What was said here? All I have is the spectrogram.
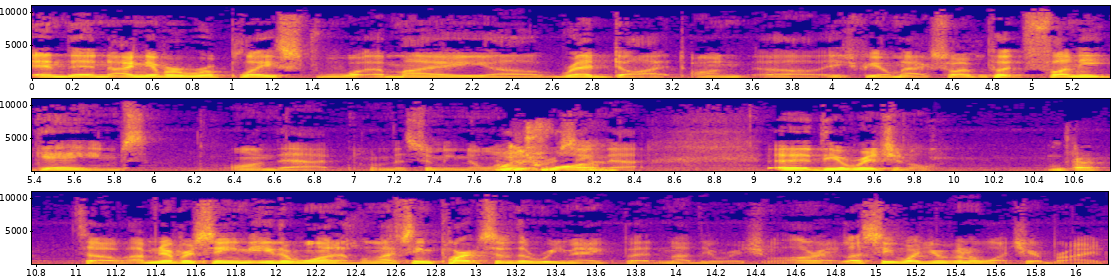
and then I never replaced my uh, red dot on uh, HBO Max, so I put Funny Games on that. I'm assuming no one's Which ever one? seen that. Uh, the original. Okay. So I've never seen either one of them. I've seen parts of the remake, but not the original. All right, let's see what you're going to watch here, Brian.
